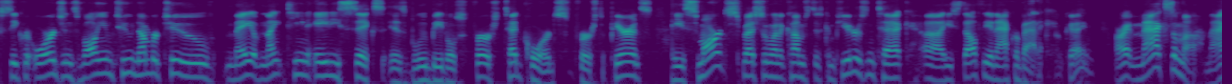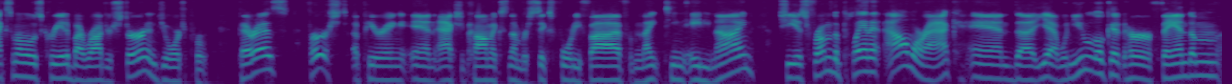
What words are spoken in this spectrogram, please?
Secret Origins Volume 2, Number 2, May of 1986 is Blue Beetle's first, Ted Kord's first appearance. He's smart, especially when it comes to computers and tech. Uh, he's stealthy and acrobatic. Okay. All right. Maxima. Maxima was created by Roger Stern and George Per- Perez, first appearing in Action Comics number 645 from 1989. She is from the planet Almerac. And uh, yeah, when you look at her fandom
